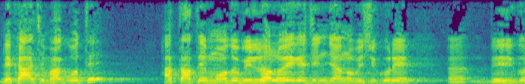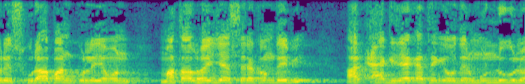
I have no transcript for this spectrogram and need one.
লেখা আছে ভাগবতে, আর তাতে মদবিল্হল হয়ে গেছেন যেন বেশি করে বেশি করে সুরা পান করলে যেমন মাতাল হয়ে যায় সেরকম দেবী। আর এক জায়গা থেকে ওদের মুন্ডুগুলো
